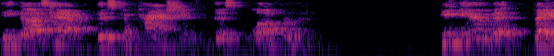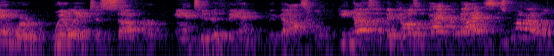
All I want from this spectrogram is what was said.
he, does have this compassion, this love for them. He knew that they were willing to suffer and to defend the gospel. He knows it because Epaphroditus is one of them.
